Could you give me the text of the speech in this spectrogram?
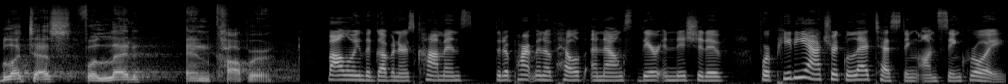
blood tests for lead and copper. Following the governor's comments, the Department of Health announced their initiative for pediatric lead testing on St. Croix.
